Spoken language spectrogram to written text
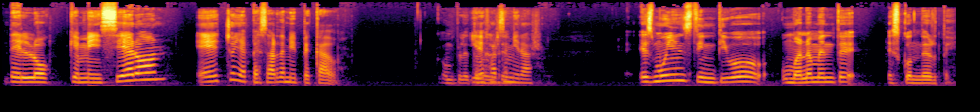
de lo que me hicieron, hecho y a pesar de mi pecado. Completamente. Y dejarse mirar. Es muy instintivo humanamente esconderte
